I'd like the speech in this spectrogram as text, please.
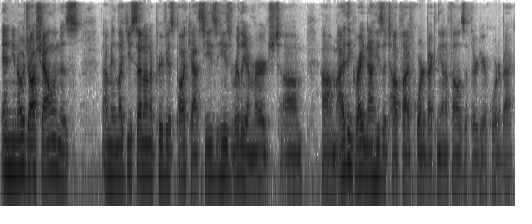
And you know, Josh Allen is, I mean, like you said on a previous podcast, he's he's really emerged. Um, um, I think right now he's a top five quarterback in the NFL as a third year quarterback.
